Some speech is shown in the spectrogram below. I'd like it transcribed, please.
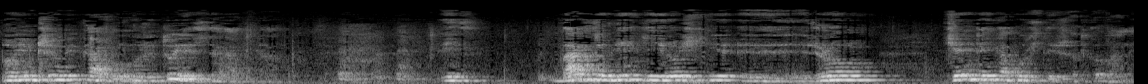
Powiem czym karmię. Może tu jest zagadka. Więc bardzo wielkiej ilości yy, żrą ciętej kapusty szatkowanej.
